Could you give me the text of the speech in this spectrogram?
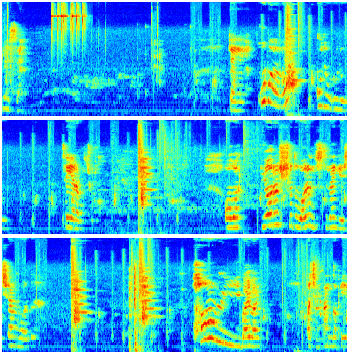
Neyse. Gel gel gel. Kuba. Kudu kudu. Sen bas çocuk. Aa bak bir ara şu duvarın üstüne geçen vardı. Bay bay. Açın lan kapıyı.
